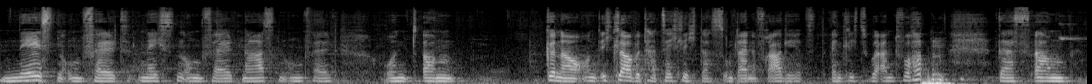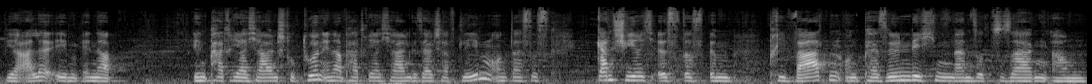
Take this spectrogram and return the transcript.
nächsten Umfeld, nächsten Umfeld, nahesten Umfeld. Und ähm, genau, und ich glaube tatsächlich, dass, um deine Frage jetzt endlich zu beantworten, dass ähm, wir alle eben in einer in patriarchalen Strukturen, in einer patriarchalen Gesellschaft leben und dass es ganz schwierig ist, das im Privaten und Persönlichen dann sozusagen ähm,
